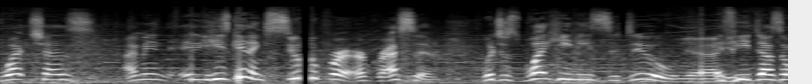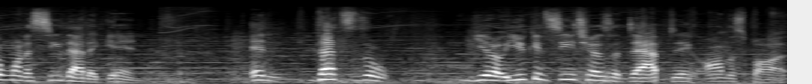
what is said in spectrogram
what Chez, I mean, he's getting super aggressive, which is what he needs to do Yeah, if he- he doesn't want to see that again. And that's the, you know, you can see Chez adapting on the spot.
